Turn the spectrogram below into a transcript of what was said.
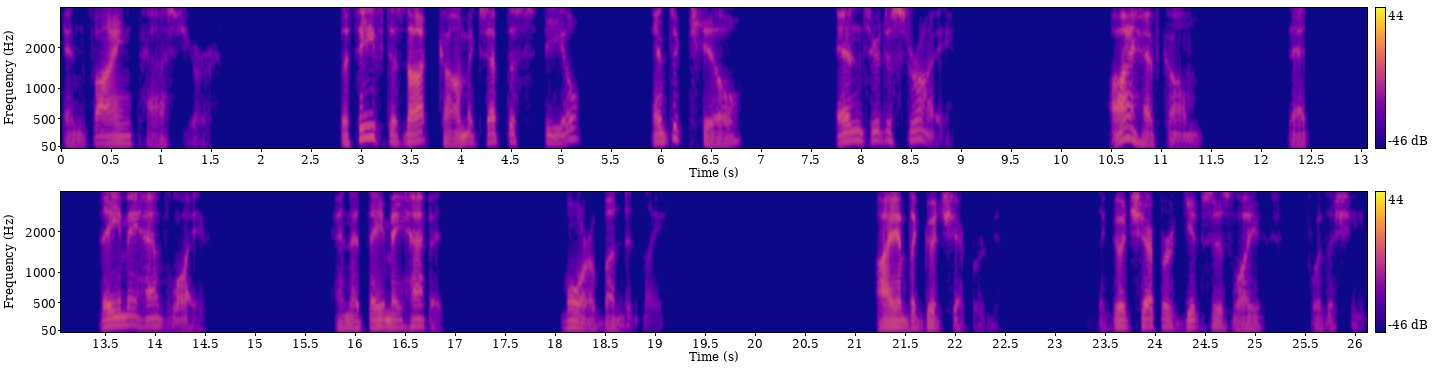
and find pasture. The thief does not come except to steal and to kill and to destroy. I have come that they may have life and that they may have it more abundantly. I am the good shepherd. The good shepherd gives his life for the sheep.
